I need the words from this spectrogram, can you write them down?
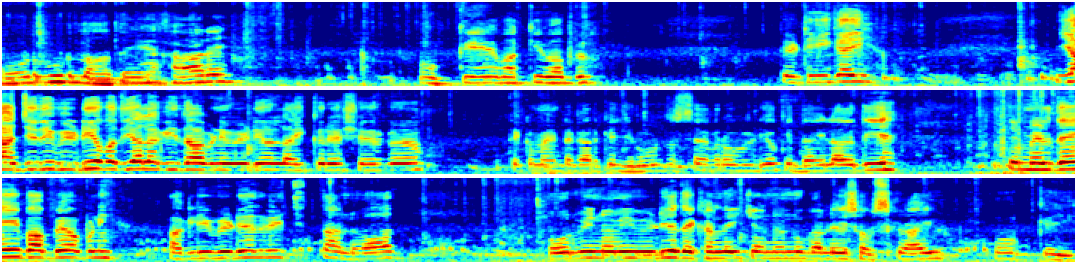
ਬੋਰਡ ਬੂਡ ਲਾਤੇ ਆ ਸਾਰੇ। ਓਕੇ, ਬਾਕੀ ਬਾਬੇ। ਤੇ ਠੀਕ ਹੈ ਜੀ। ਜੇ ਅੱਜ ਦੀ ਵੀਡੀਓ ਵਧੀਆ ਲੱਗੀ ਤਾਂ ਆਪਣੀ ਵੀਡੀਓ ਨੂੰ ਲਾਈਕ ਕਰਿਓ, ਸ਼ੇਅਰ ਕਰਿਓ ਤੇ ਕਮੈਂਟ ਕਰਕੇ ਜਰੂਰ ਦੱਸਿਆ ਕਰੋ ਵੀਡੀਓ ਕਿੱਦਾਂ ਹੀ ਲੱਗਦੀ ਹੈ। ਤੇ ਮਿਲਦੇ ਆਂ ਜੀ ਬਾਬੇ ਆਪਣੀ ਅਗਲੀ ਵੀਡੀਓ ਦੇ ਵਿੱਚ। ਧੰਨਵਾਦ। ਹੋਰ ਵੀ ਨਵੀਂ ਵੀਡੀਓ ਦੇਖਣ ਲਈ ਚੈਨਲ ਨੂੰ ਕਰ ਲਿਓ ਸਬਸਕ੍ਰਾਈਬ ਓਕੇ ਜੀ।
